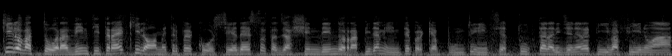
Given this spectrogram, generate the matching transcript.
kWh 23 km percorsi e adesso sta già scendendo rapidamente perché appunto inizia tutta la rigenerativa fino a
